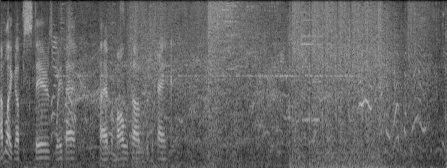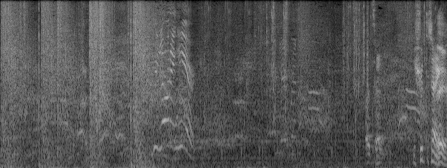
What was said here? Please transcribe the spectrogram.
I'm like upstairs, way back. I have a Molotov for the tank. Reloading here. That's it. You shoot the tank. Hey.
